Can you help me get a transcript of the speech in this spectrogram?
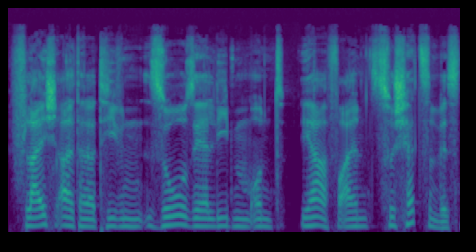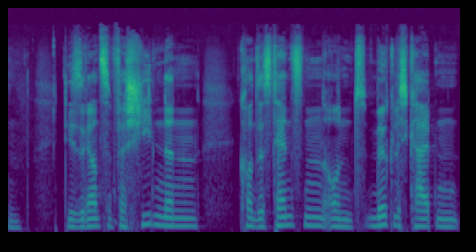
Fleischalternativen so sehr lieben und ja, vor allem zu schätzen wissen. Diese ganzen verschiedenen Konsistenzen und Möglichkeiten,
